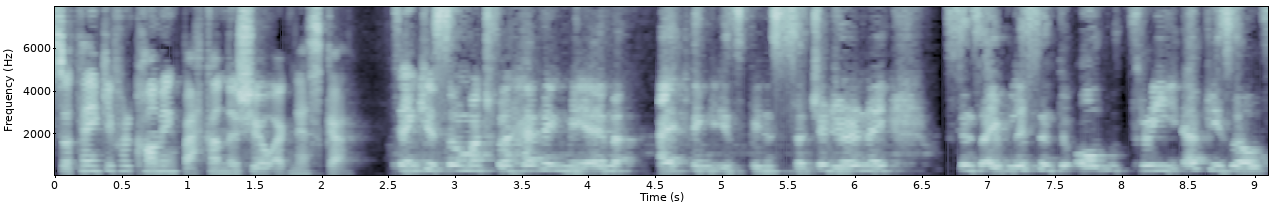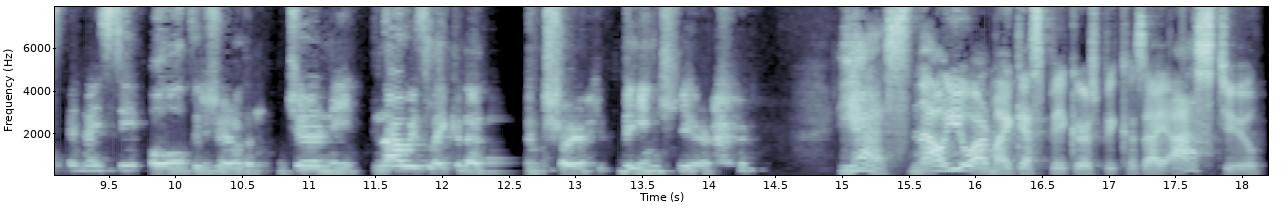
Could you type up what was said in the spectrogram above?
So, thank you for coming back on the show, Agnieszka. Thank you so much for having me. And I think it's been such a journey since I've listened to all the three episodes and I see all the journey. Now it's like an adventure being here. Yes, now you are my guest speakers because I asked you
